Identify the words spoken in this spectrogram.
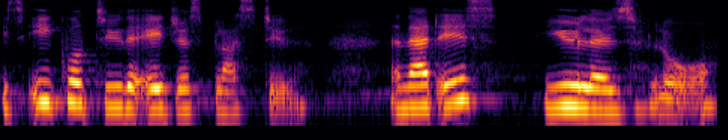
is equal to the edges plus 2. And that is Euler's law.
